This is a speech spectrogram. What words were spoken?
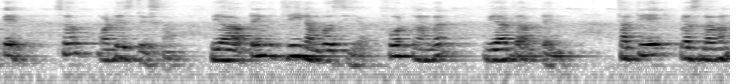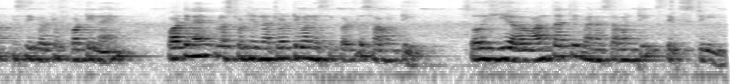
okay so what is this now we have obtained three numbers here. Fourth number we have to obtain. 38 plus 11 is equal to 49. 49 plus 29, 21 is equal to 70. So here 130 minus 70, 60.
